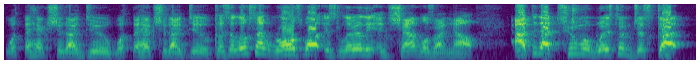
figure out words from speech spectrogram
what the heck should I do? What the heck should I do? Because it looks like Roswaal is literally in shambles right now. After that Tomb of Wisdom just got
